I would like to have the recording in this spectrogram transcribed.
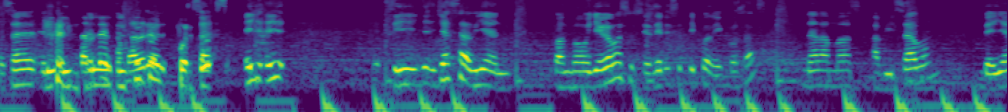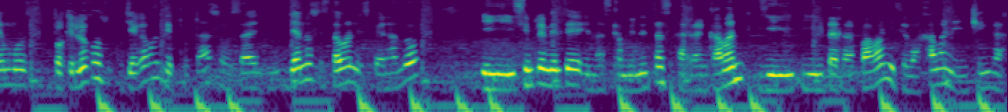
O sea, el, el, el, el sí, ya sabían. Cuando llegaba a suceder ese tipo de cosas, nada más avisaban veíamos, porque luego llegaban de putazo, o sea, ya nos estaban esperando y simplemente en las camionetas arrancaban y, y derrapaban y se bajaban en chinga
